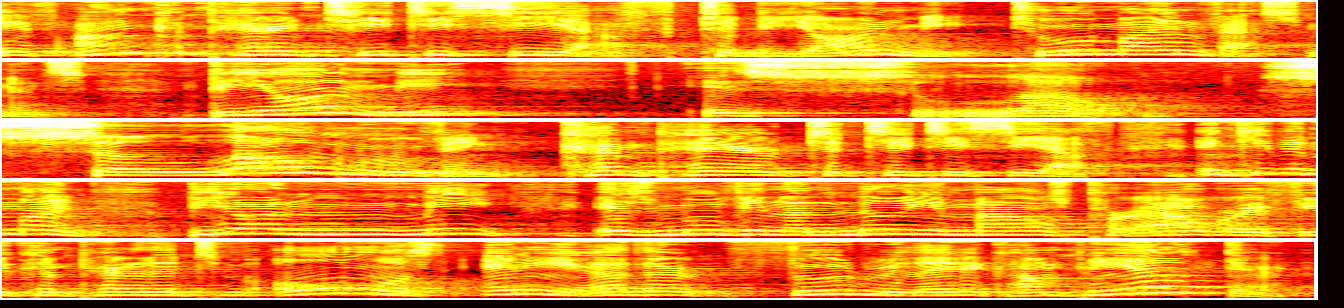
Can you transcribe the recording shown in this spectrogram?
if I'm comparing TTCF to Beyond Meat, two of my investments, Beyond Meat is slow, slow moving compared to TTCF. And keep in mind, Beyond Meat is moving a million miles per hour if you compare that to almost any other food related company out there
